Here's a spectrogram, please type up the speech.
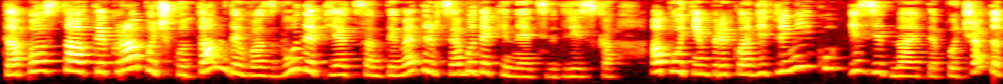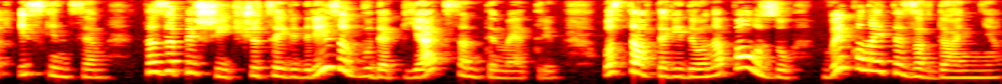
та поставте крапочку там, де у вас буде 5 см, це буде кінець відрізка. А потім прикладіть лінійку і з'єднайте початок із кінцем. Та запишіть, що цей відрізок буде 5 см. Поставте відео на паузу, виконайте завдання.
